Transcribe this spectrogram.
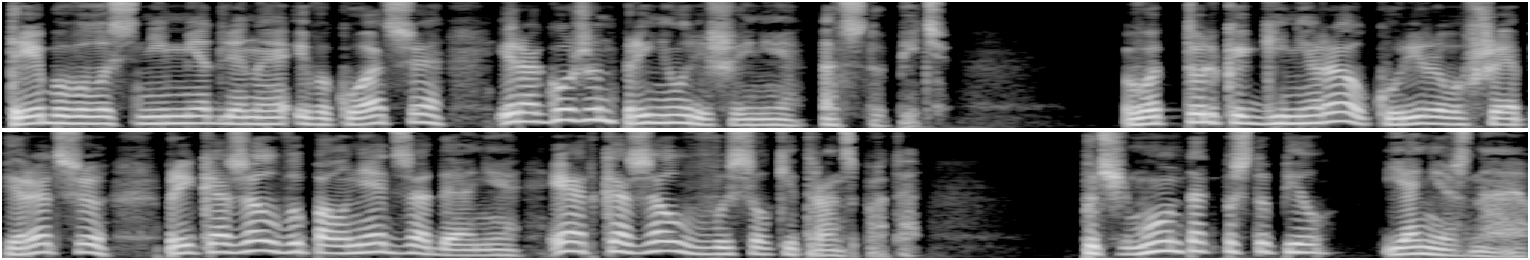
Требовалась немедленная эвакуация, и Рогожин принял решение отступить. Вот только генерал, курировавший операцию, приказал выполнять задание и отказал в высылке транспорта. Почему он так поступил, я не знаю.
